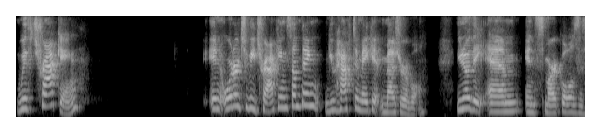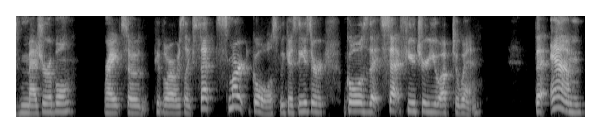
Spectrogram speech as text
With tracking, in order to be tracking something, you have to make it measurable. You know, the M in SMART goals is measurable right? So people are always like, set smart goals because these are goals that set future you up to win. The M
